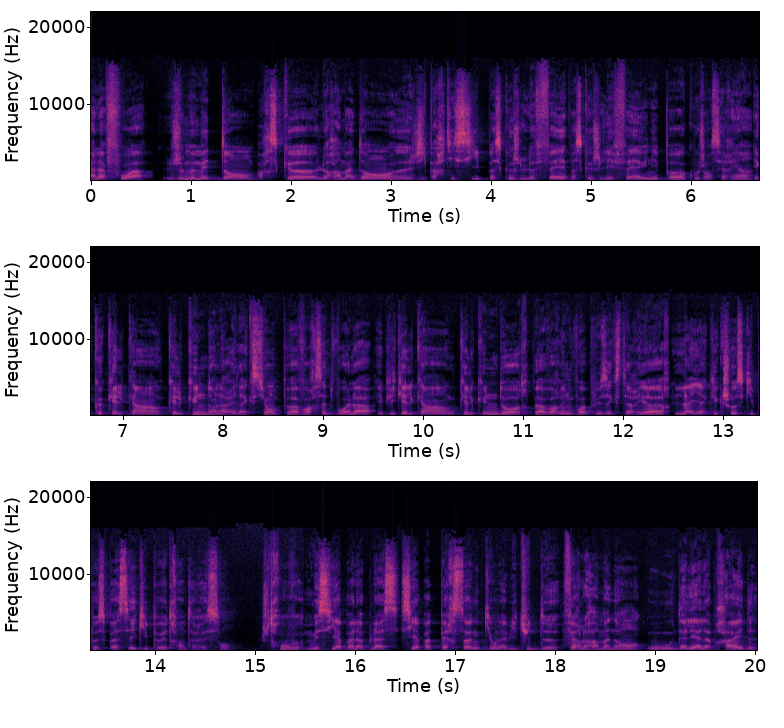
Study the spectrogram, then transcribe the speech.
à la fois je me mets dedans parce que le ramadan euh, j'y participe parce que je le fais parce que je l'ai fait à une époque où j'en sais rien et que quelqu'un ou quelqu'une dans la rédaction peut avoir cette voix là et puis quelqu'un ou quelqu'une d'autre peut avoir une voix plus extérieure. Là il y a quelque chose qui peut se passer qui peut être intéressant je trouve. Mais s'il n'y a pas la place s'il n'y a pas de personnes qui ont l'habitude de faire le ramadan ou d'aller à la pride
